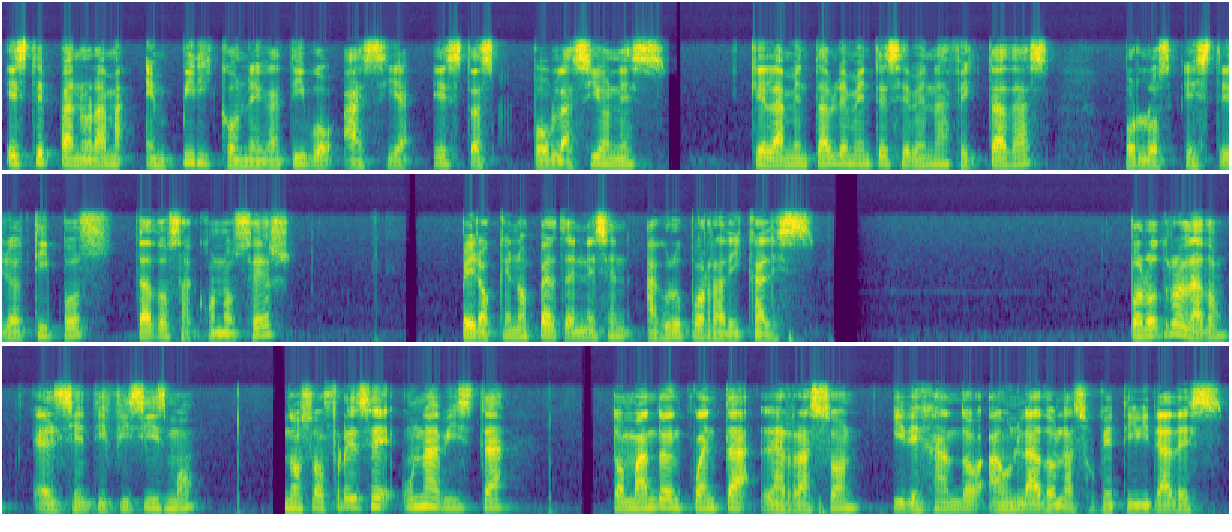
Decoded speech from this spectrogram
este panorama empírico negativo hacia estas poblaciones, que lamentablemente se ven afectadas por los estereotipos dados a conocer, pero que no pertenecen a grupos radicales. Por otro lado, el cientificismo nos ofrece una vista tomando en cuenta la razón y dejando a un lado las subjetividades,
